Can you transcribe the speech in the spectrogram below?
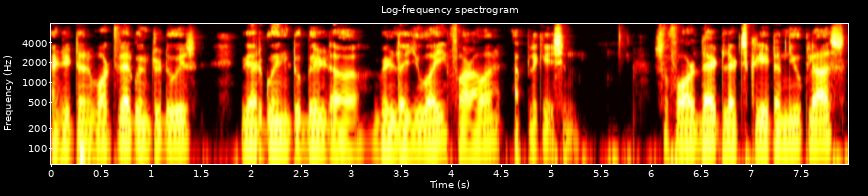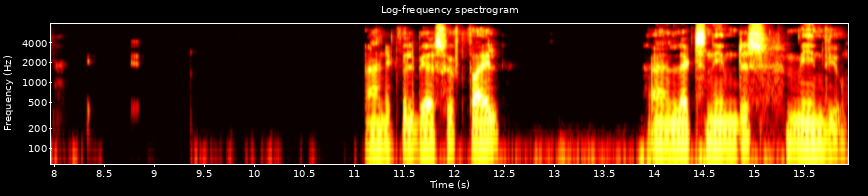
editor what we are going to do is we are going to build a build a UI for our application. So for that let's create a new class and it will be a swift file. And let's name this main view.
